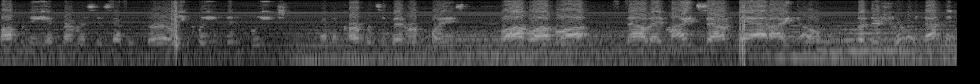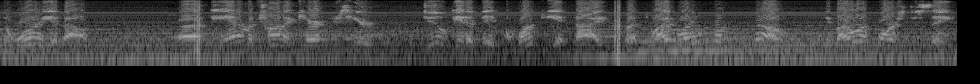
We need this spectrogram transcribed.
property and premises have been thoroughly cleaned and bleached and the carpets have been replaced. Blah, blah, blah. Now, that might sound bad, I know, but there's really nothing to worry about. Uh, the animatronic characters here do get a bit quirky at night, but do I blame them? No. If I were forced to sing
